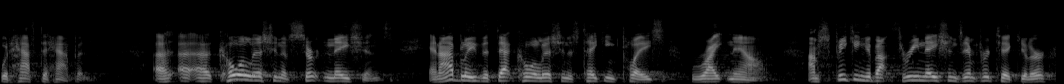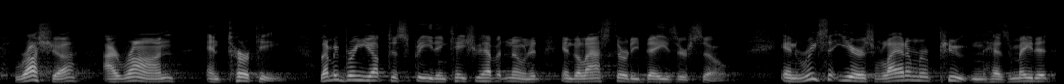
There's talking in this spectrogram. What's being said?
would have to happen. A, a, a coalition of certain nations. And I believe that that coalition is taking place right now. I'm speaking about three nations in particular Russia, Iran, and Turkey. Let me bring you up to speed in case you haven't known it in the last 30 days or so. In recent years, Vladimir Putin has made it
